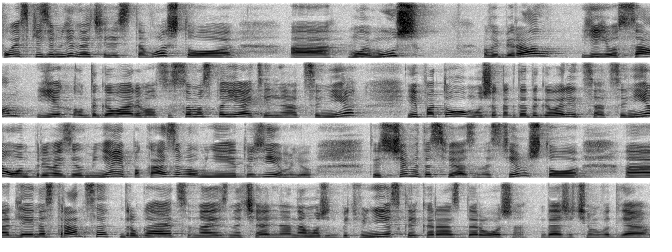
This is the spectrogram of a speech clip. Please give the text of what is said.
Поиски земли начались с того, что а, мой муж выбирал ее сам, ехал, договаривался самостоятельно о цене, и потом уже, когда договориться о цене, он привозил меня и показывал мне эту землю. То есть с чем это связано? С тем, что а, для иностранца другая цена изначально, она может быть в несколько раз дороже, даже чем вот для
